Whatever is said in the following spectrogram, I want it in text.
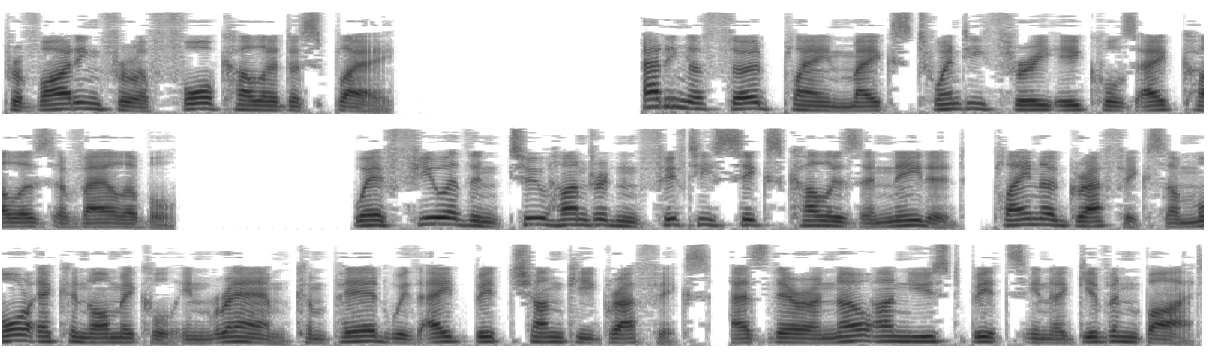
providing for a four-color display. Adding a third plane makes 23 equals 8 colors available. Where fewer than 256 colors are needed, planar graphics are more economical in RAM compared with 8-bit chunky graphics, as there are no unused bits in a given byte.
